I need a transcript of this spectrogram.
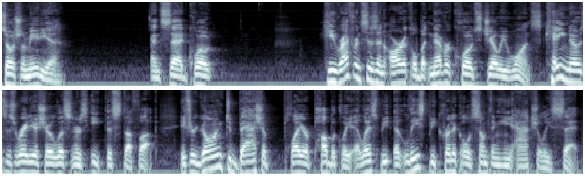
social media and said, quote, he references an article but never quotes Joey once. Kay knows his radio show listeners eat this stuff up. If you're going to bash a player publicly, at least be, at least be critical of something he actually said.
